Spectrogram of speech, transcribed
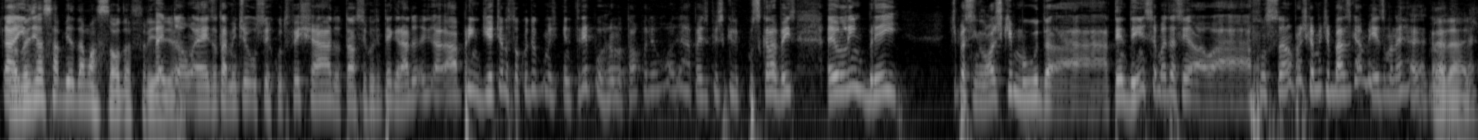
Pelo Aí de- já sabia dar uma solda fria. ah, já. Então, é exatamente o circuito fechado, tá, o circuito integrado. Eu Aprendi, eu tinha noção. Quando eu entrei pro ramo e tal, eu falei, olha, rapaz, eu fiz aquele curso aquela vez. Aí eu lembrei, tipo assim, lógico que muda a, a tendência, mas assim, a, a- a função praticamente básica é a mesma, né? Aquela- Verdade. né?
